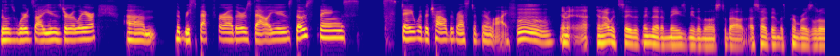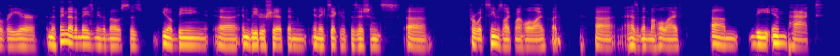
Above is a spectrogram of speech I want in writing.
those words I used earlier, um, the respect for others, values, those things stay with the child the rest of their life. Mm. And uh, and I would say the thing that amazed me the most about uh, so I've been with Primrose a little over a year, and the thing that amazed me the most is you know being uh, in leadership and in executive positions uh, for what seems like my whole life, but uh, hasn't been my whole life. Um, the impact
